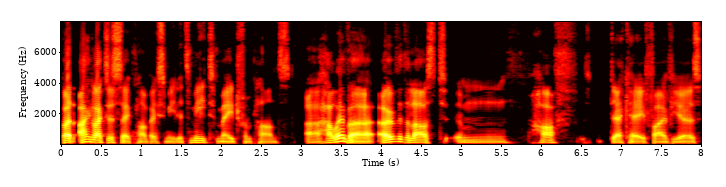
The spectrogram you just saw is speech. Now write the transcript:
but i like to say plant-based meat it's meat made from plants uh, however over the last um, half decade five years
